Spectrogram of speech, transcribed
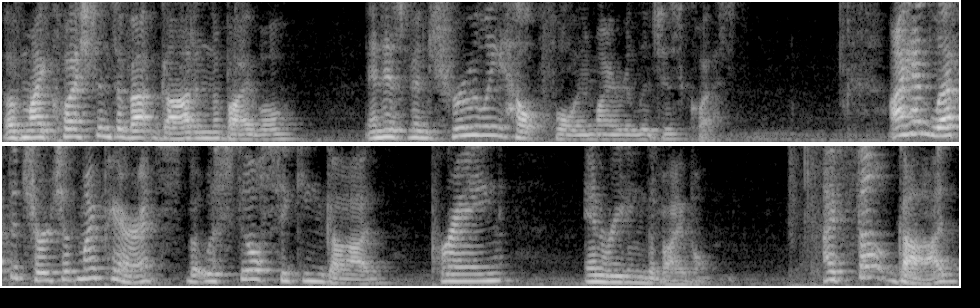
of my questions about God and the Bible and has been truly helpful in my religious quest. I had left the church of my parents, but was still seeking God, praying, and reading the Bible. I felt God,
